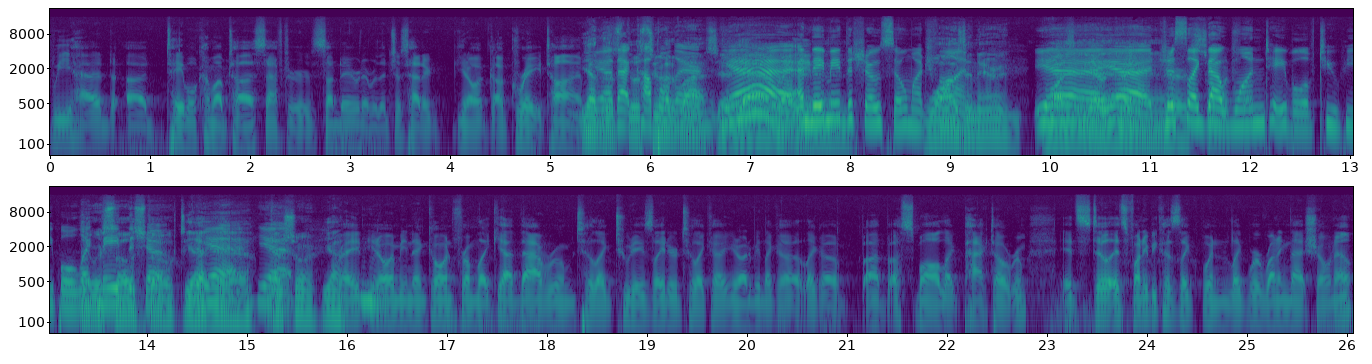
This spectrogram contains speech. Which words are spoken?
We had a table come up to us after Sunday or whatever that just had a, you know, a, a great time. Yeah, Yeah, those- that those couple had there. blast, Yeah, yeah. Yeah, right. and they made the show so much Waz fun. and Aaron. Yeah, Waz and Aaron, yeah, right. just like so that much fun. one table of two people They like were made so the show. stoked. Yeah, Yeah, yeah, yeah, yeah. For sure. Yeah. Mm-hmm. right you know i mean and going from like yeah that room to like two days later to like a you know what i mean like a like a a, a small like packed out room it's still it's funny because like when like we're running that show now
